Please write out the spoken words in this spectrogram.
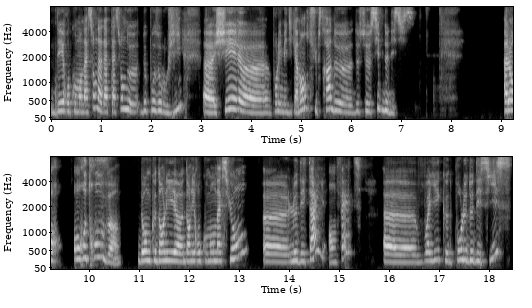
des recommandations d'adaptation de, posologie euh, euh, pour les médicaments substrats de, ce type de D6. Alors, on retrouve donc dans les, euh, dans les recommandations le détail, en fait. vous voyez que pour le 2D6,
